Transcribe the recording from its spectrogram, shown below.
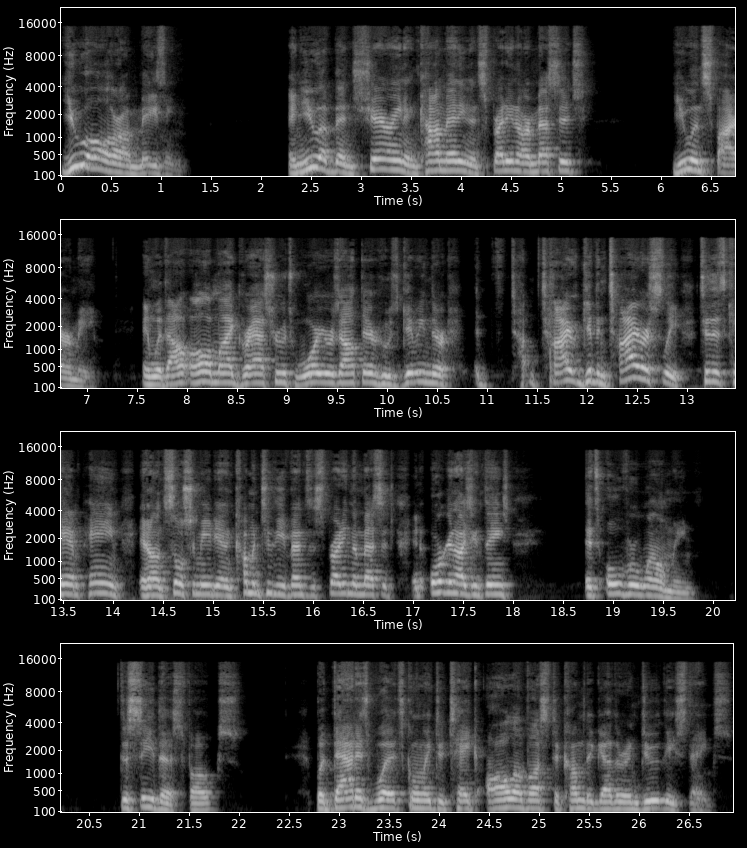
you all are amazing. And you have been sharing and commenting and spreading our message. You inspire me. And without all of my grassroots warriors out there who's giving their tire giving tirelessly to this campaign and on social media and coming to the events and spreading the message and organizing things, it's overwhelming to see this, folks. But that is what it's going to take all of us to come together and do these things.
